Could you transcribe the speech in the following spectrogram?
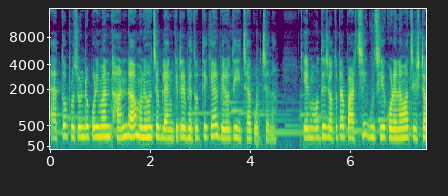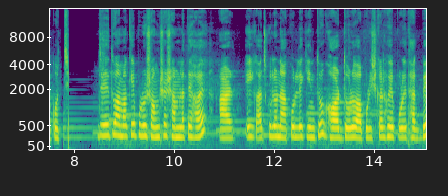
এত প্রচণ্ড পরিমাণ ঠান্ডা, মনে হচ্ছে ব্ল্যাঙ্কেটের ভেতর থেকে আর বেরোতে ইচ্ছা করছে না। এর মধ্যে যতটা পারছি গুছিয়ে করে নেওয়ার চেষ্টা করছি। যেহেতু আমাকে পুরো সংসার সামলাতে হয়, আর এই কাজগুলো না করলে কিন্তু ঘর দৌড়ো অপরিষ্কার হয়ে পড়ে থাকবে,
